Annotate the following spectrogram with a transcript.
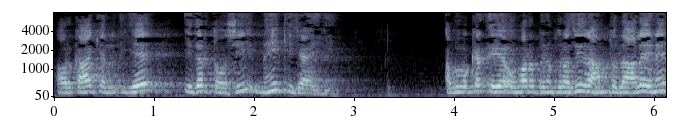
اور کہا کہ یہ ادھر توسیع نہیں کی جائے گی۔ ابو بکر عمر بن عبدالعزیز رحمۃ اللہ علیہ نے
